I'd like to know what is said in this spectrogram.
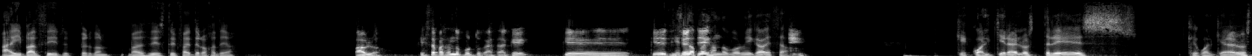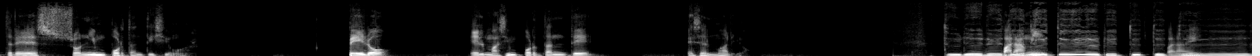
Ahí va a decir, perdón, va a decir Street Fighter o GTA. Pablo, ¿qué está pasando por tu cabeza? ¿Qué, qué, qué ¿Qué decisión está pasando por mi cabeza? Sí. Que cualquiera de los tres. Que cualquiera de los tres son importantísimos. Pero el más importante es el Mario. Para mí. Para mí.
